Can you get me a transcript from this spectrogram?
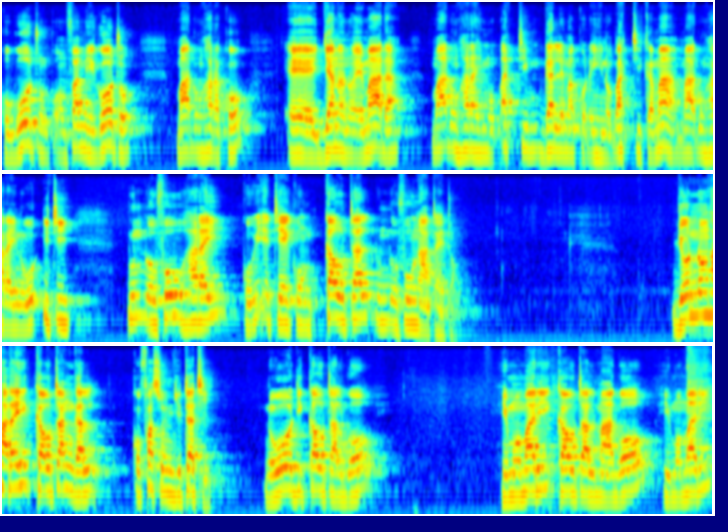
ko gotum ko on fami goto ma ɗum hara ko e janano e maɗa. Ma ɗum hara himo ɓatti galle makko ɗen hino ɓatti kama ma ɗum hara hino woɗɗiti. Ɗum ɗo fof haray ko wiyete kon kawtal ɗum ɗo fof natay ton. Joni noon haray kawtal ngal ko façon ji tati. No woodi kawtal goo himo mari kawtal ma goo himo mari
